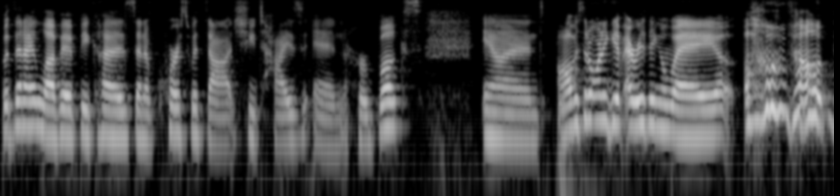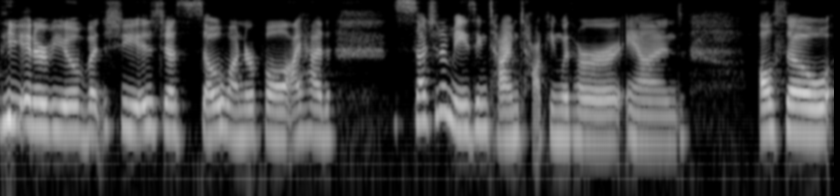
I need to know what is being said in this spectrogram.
But then I love it because, then of course, with that, she ties in her books. And obviously, I don't want to give everything away about the interview, but she is just so wonderful. I had such an amazing time talking with her and also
